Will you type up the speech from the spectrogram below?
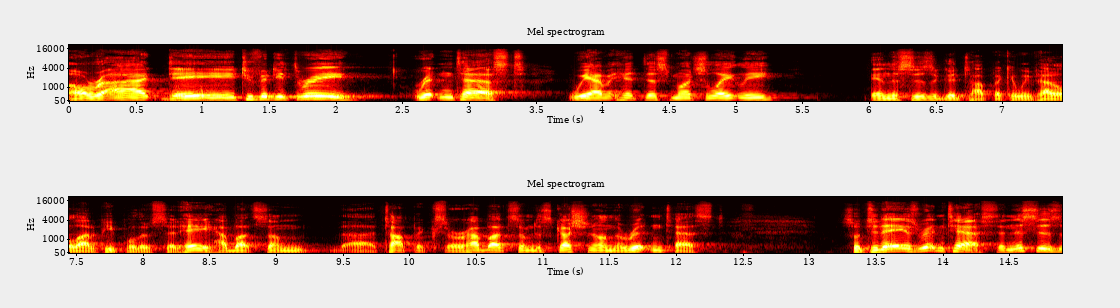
All right, day 253, written test. We haven't hit this much lately, and this is a good topic, and we've had a lot of people that have said, hey, how about some uh, topics, or how about some discussion on the written test? So today is written test, and this is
